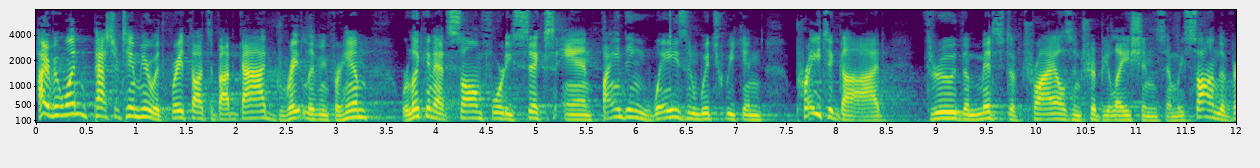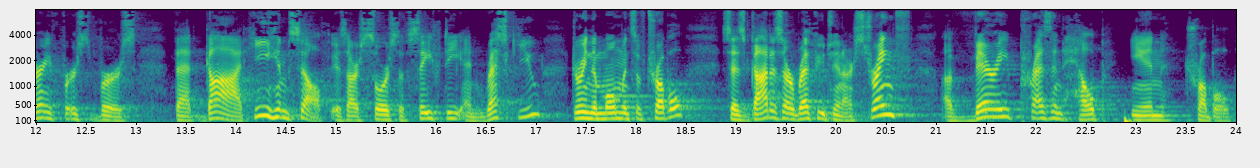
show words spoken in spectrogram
Hi, everyone. Pastor Tim here with great thoughts about God, great living for Him. We're looking at Psalm 46 and finding ways in which we can pray to God through the midst of trials and tribulations. And we saw in the very first verse that God, He Himself, is our source of safety and rescue during the moments of trouble. It says, God is our refuge and our strength, a very present help in trouble.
